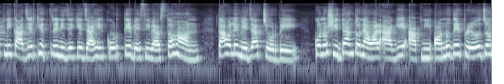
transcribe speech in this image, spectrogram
আপনি কাজের ক্ষেত্রে নিজেকে জাহির করতে বেশি ব্যস্ত হন, তাহলে মেজাজ চড়বে। কোনো সিদ্ধান্ত নেওয়ার আগে আপনি অন্যদের প্রয়োজন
